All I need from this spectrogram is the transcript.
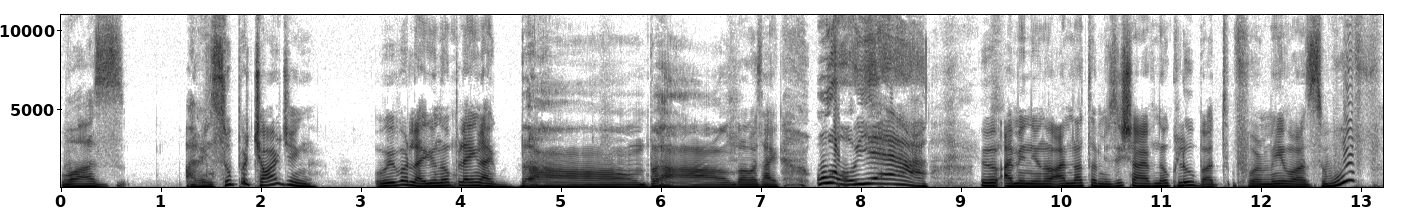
was I mean supercharging. We were like, you know, playing like bam, bam. I was like, whoa, yeah. I mean, you know, I'm not a musician, I have no clue, but for me was woof.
